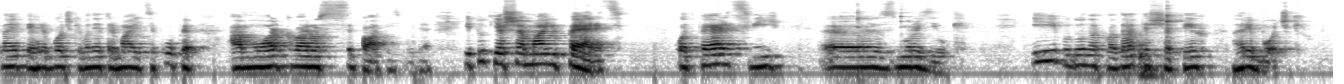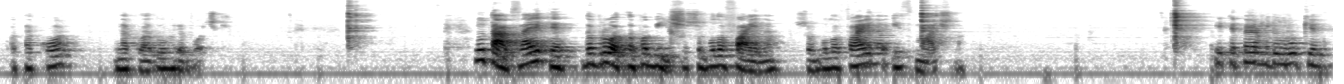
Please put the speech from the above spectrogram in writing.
знаєте, грибочки вони тримаються купи, а морква розсипатись буде. І тут я ще маю перець. От перець свій е, з морозилки. І буду накладати ще тих грибочків. отако накладу грибочки. Ну так, знаєте, добротно побільше, щоб було файно. Щоб було файно і смачно. І тепер буду руки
